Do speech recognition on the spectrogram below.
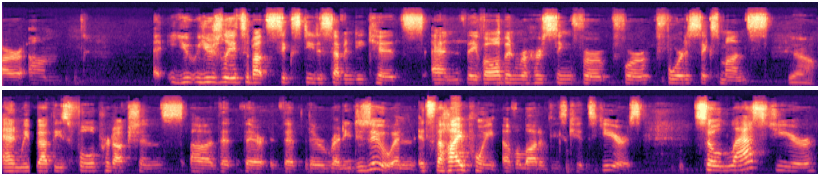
are um, you, usually it's about sixty to seventy kids, and they've all been rehearsing for for four to six months. Yeah. And we've got these full productions uh, that they're that they're ready to do, and it's the high point of a lot of these kids' years. So last year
